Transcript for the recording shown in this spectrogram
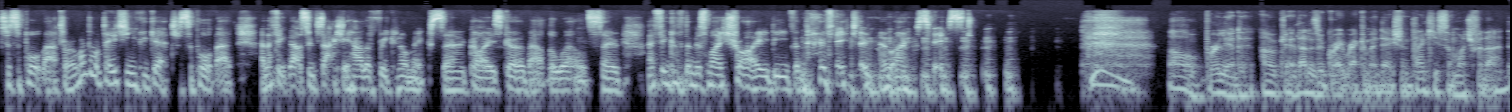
to support that," or "I wonder what data you could get to support that." And I think that's exactly how the Freakonomics uh, guys go about the world. So I think of them as my tribe, even though they don't know I exist. Oh, brilliant. Okay, that is a great recommendation. Thank you so much for that.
